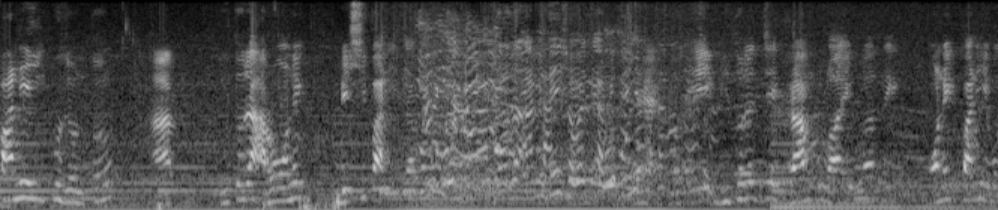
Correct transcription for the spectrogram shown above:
পানি এই পর্যন্ত। আর ভিতরে আরও অনেক বেশি পানি। যার- আমি সবাইকে আমি হ্যাঁ, এই ভিতরের যে গ্রামগুলো এগুলাতে অনেক পানি এবং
